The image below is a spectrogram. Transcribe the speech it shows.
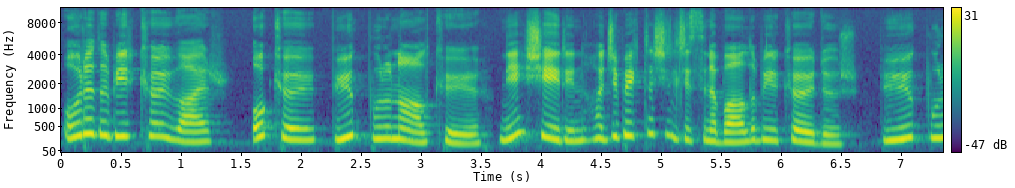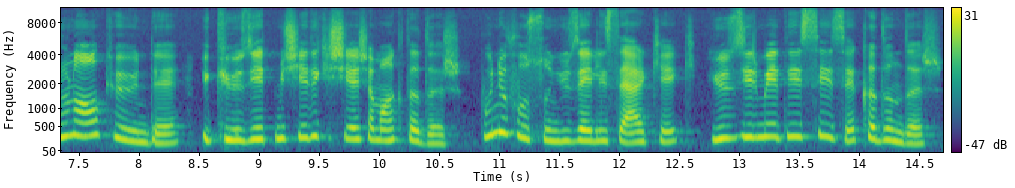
Orada bir köy var. O köy Büyük Burunal köyü. Nevşehir'in Hacı Bektaş ilçesine bağlı bir köydür. Büyük Burunal köyünde 277 kişi yaşamaktadır. Bu nüfusun 150'si erkek, 127'si ise kadındır.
